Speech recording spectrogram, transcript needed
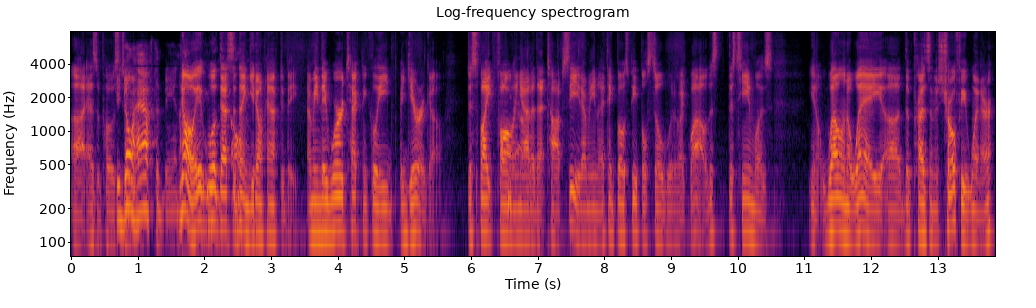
uh, as opposed you to. You don't have to be. no, it, well, that's the thing. You don't have to be. I mean, they were technically a year ago, despite falling yeah. out of that top seed. I mean, I think most people still were like, wow, this, this team was, you know, well and away uh, the President's Trophy winner.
